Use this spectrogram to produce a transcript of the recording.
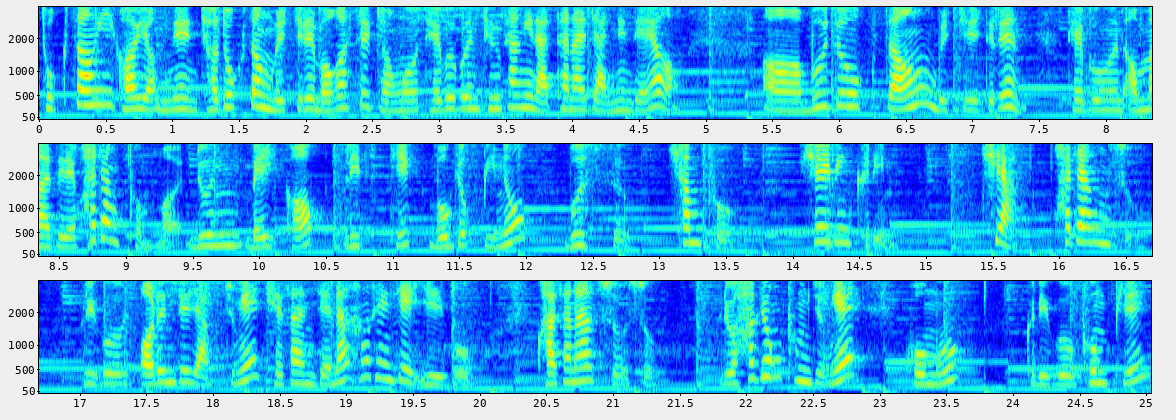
독성이 거의 없는 저독성 물질을 먹었을 경우 대부분 증상이 나타나지 않는데요. 어, 무독성 물질들은 대부분 엄마들의 화장품, 뭐, 눈 메이크업, 립스틱, 목욕 비누, 무스, 샴푸, 쉐이빙 크림, 치약, 화장수, 그리고 어른들 약 중에 제산제나 항생제 일부, 과산화 수소, 그리고 학용품 중에 고무, 그리고 분필,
